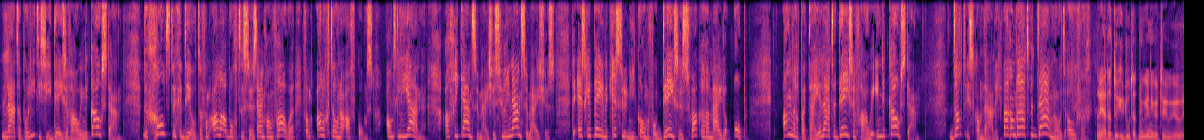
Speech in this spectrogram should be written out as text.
laten politici deze vrouw in de kou staan? De grootste gedeelte van alle abortussen zijn van vrouwen van allochtone afkomst. Antillianen, Afrikaanse meisjes, Surinaamse meisjes. De SGP en de ChristenUnie komen voor deze zwakkere meiden op. Andere partijen laten deze vrouwen in de kou staan. Dat is schandalig. Waarom praten we daar nooit over? Nou ja, dat, u doet dat nu en u hebt u,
